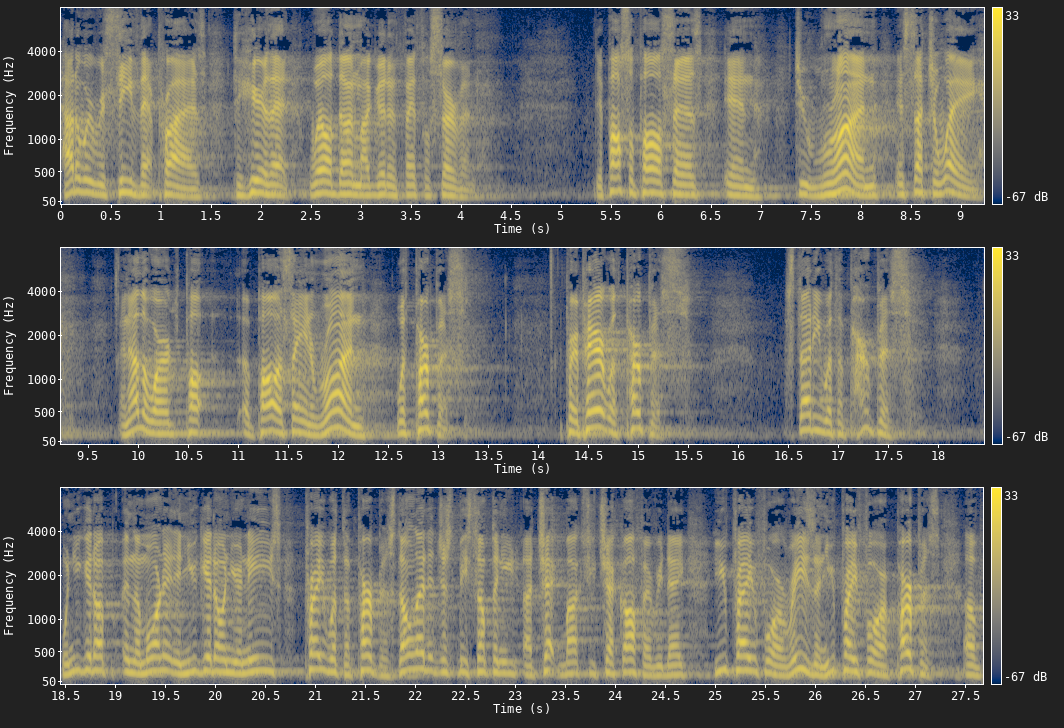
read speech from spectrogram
How do we receive that prize to hear that, well done, my good and faithful servant? The Apostle Paul says in to run in such a way. In other words, Paul, uh, Paul is saying run with purpose, prepare with purpose, study with a purpose. When you get up in the morning and you get on your knees, pray with a purpose. Don't let it just be something, you, a checkbox you check off every day. You pray for a reason. You pray for a purpose of,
